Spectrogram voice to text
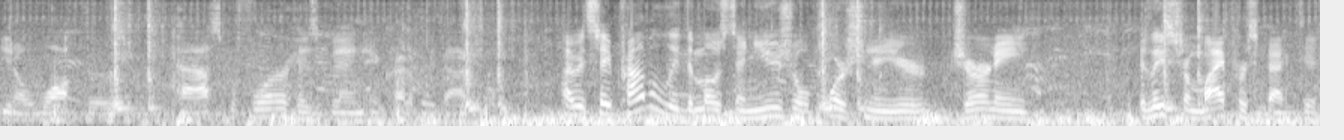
you know, walked those paths before has been incredibly valuable. I would say probably the most unusual portion of your journey, at least from my perspective,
